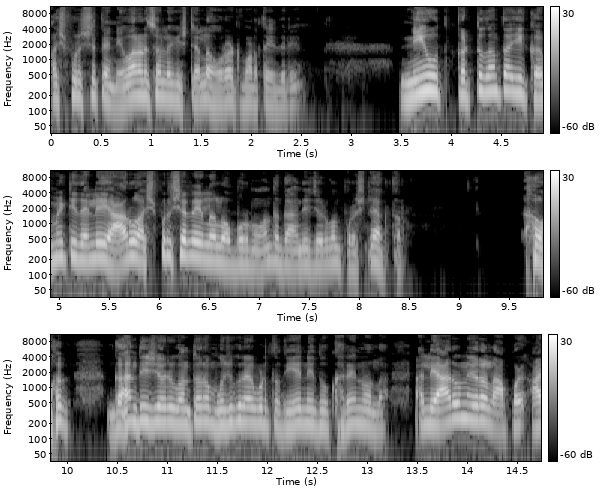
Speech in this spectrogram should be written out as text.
ಅಸ್ಪೃಶ್ಯತೆ ನಿವಾರಣೆ ಸಲುವಾಗಿ ಇಷ್ಟೆಲ್ಲ ಹೋರಾಟ ಮಾಡ್ತಾಯಿದ್ದೀರಿ ನೀವು ಕಟ್ಟಿದಂಥ ಈ ಕಮಿಟಿದಲ್ಲಿ ಯಾರೂ ಅಸ್ಪೃಶ್ಯರೇ ಇಲ್ಲಲ್ಲ ಒಬ್ಬರು ಅಂತ ಗಾಂಧೀಜಿಯವ್ರಿಗೆ ಒಂದು ಪ್ರಶ್ನೆ ಹಾಕ್ತಾರೆ. ಅವಾಗ ಗಾಂಧೀಜಿಯವ್ರಿಗೆ ಒಂಥರ ಮುಜುಗರ ಆಗ್ಬಿಡ್ತದೆ. ಏನಿದು? ಖರೇನೂ ಅಲ್ಲ. ಅಲ್ಲಿ ಯಾರೂ ಇರಲ್ಲ. ಆ ಪ, ಆ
